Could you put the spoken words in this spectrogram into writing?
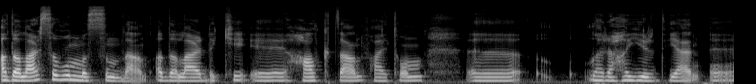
adalar savunmasından adalardaki e, halktan faytonlara hayır diyen e,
